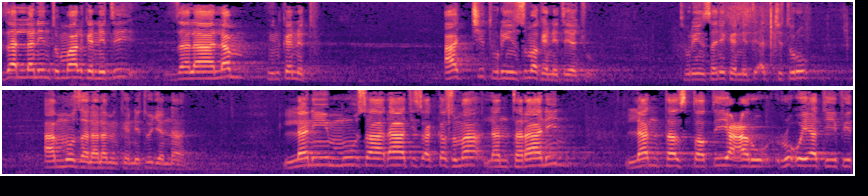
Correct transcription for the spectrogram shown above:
izan laniintu maal kenniti? Zalaalam hin kennitu. Achi turiinsuma kenniti jechuudha turiinsanii kenniti achi turu ammoo zalaalam hin kennitu jennaan laniin muusaadhaatis akkasuma lan taraaniin lan tastatiica ru'yatii fi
